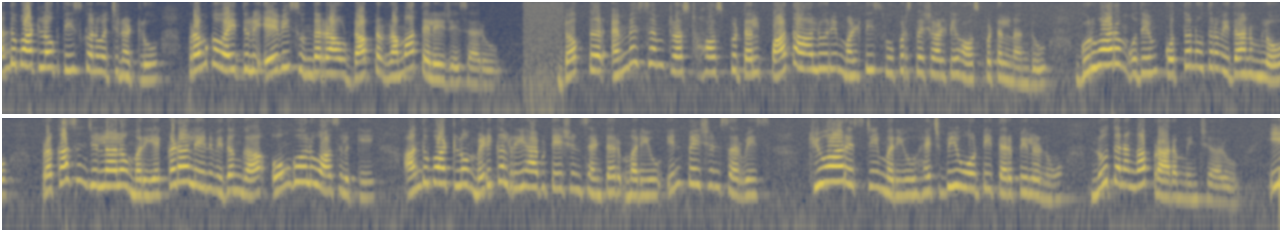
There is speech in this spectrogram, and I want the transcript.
అందుబాటులోకి తీసుకొని వచ్చినట్లు ప్రముఖ వైద్యులు ఏవి సుందర్రావు డాక్టర్ రమా తెలియజేశారు. డాక్టర్ ఎంఎస్ఎం ట్రస్ట్ హాస్పిటల్ పాత Aluri multi super speciality hospital నందు గురువారం ఉదయం కొత్త నూతన విధానంలో ప్రకాశం జిల్లాలో మరి ఎక్కడా లేని విధంగా ఒంగోలు వాసులకి అందుబాటులో మెడికల్ రీహాబిటేషన్ సెంటర్ మరియు ఇన్పేషెంట్ సర్వీస్ క్యూఆర్ఎస్టీ మరియు హెచ్బిఓటీ థెరపీలను నూతనంగా ప్రారంభించారు. ఈ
